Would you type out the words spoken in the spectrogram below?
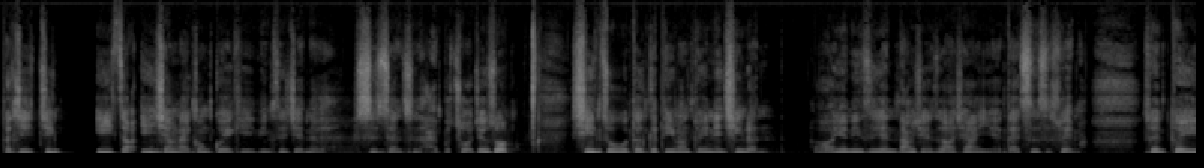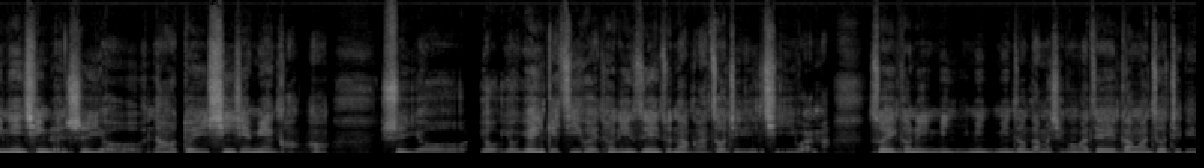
但是经依照印象来讲，过去林志坚的施政是还不错，就是说新竹这个地方对年轻人哦，因为林志坚当选时好像也才四十岁嘛，所以对于年轻人是有，然后对于新鲜面孔哦。是有有有愿意给机会，从林志坚准那讲做几年市议员嘛，所以可能民民民众党嘛是讲啊，这刚完做几年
